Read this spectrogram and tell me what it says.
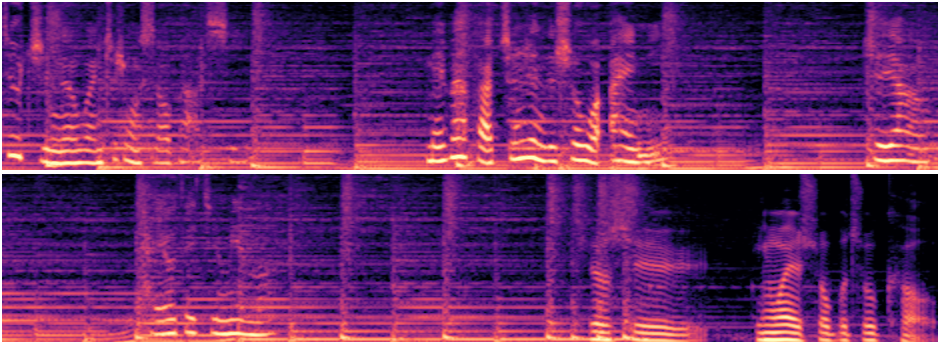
就只能玩这种小把戏，没办法真正的说我爱你。这样还要再见面吗？就是因为说不出口，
